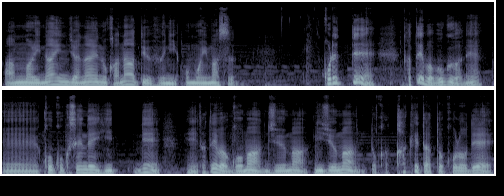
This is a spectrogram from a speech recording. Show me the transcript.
あんまりないんじゃないのかなというふうに思います。これって例えば僕がね、えー、広告宣伝費で、えー、例えば5万10万20万とかかけたところで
